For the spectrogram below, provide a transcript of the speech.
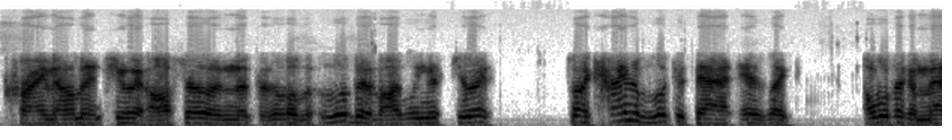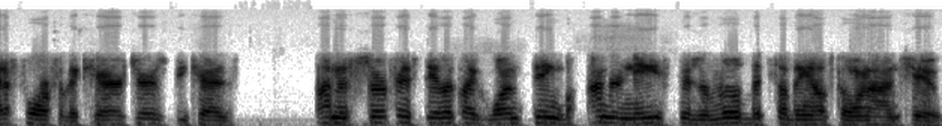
crime element to it also, and there's a little, bit- a little bit of ugliness to it. So I kind of looked at that as like almost like a metaphor for the characters because on the surface they look like one thing, but underneath there's a little bit something else going on too.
